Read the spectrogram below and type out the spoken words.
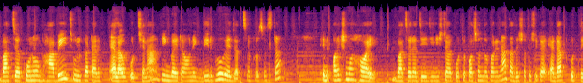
বাচ্চা কোনোভাবেই চুল কাটার অ্যালাউ করছে না, কিংবা এটা অনেক দীর্ঘ হয়ে যাচ্ছে প্রসেসটা অনেক সময় হয় বাচ্চারা যে জিনিসটা করতে পছন্দ করে না, তাদের সাথে সেটা অ্যাডাপ্ট করতে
